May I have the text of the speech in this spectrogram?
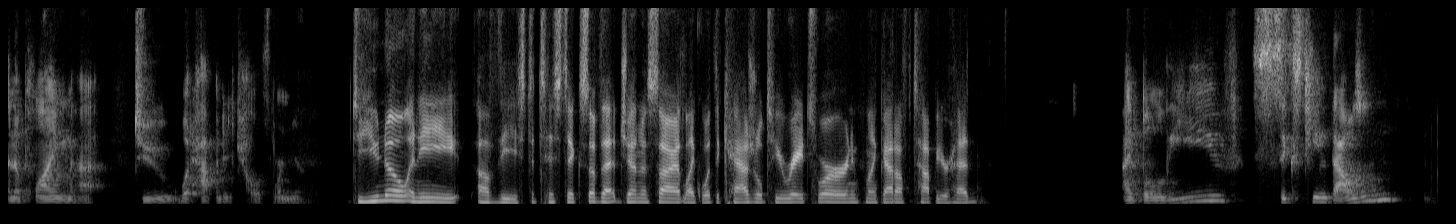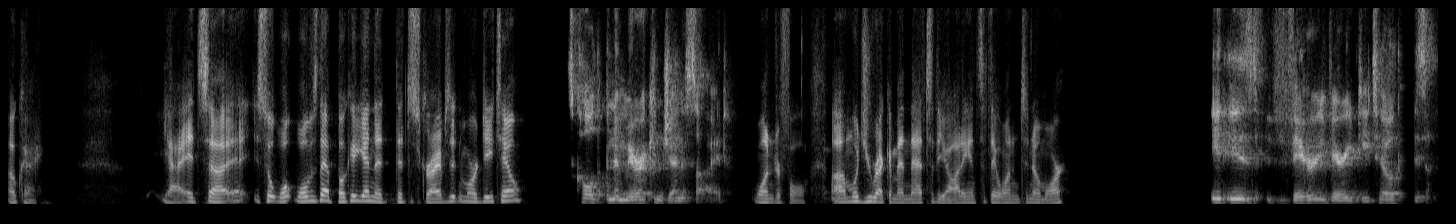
and applying that to what happened in California. Do you know any of the statistics of that genocide, like what the casualty rates were or anything like that off the top of your head? I believe 16,000. Okay. Yeah, it's uh so what what was that book again that, that describes it in more detail? It's called An American Genocide. Wonderful. Um, would you recommend that to the audience if they wanted to know more? It is very, very detailed. It is,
